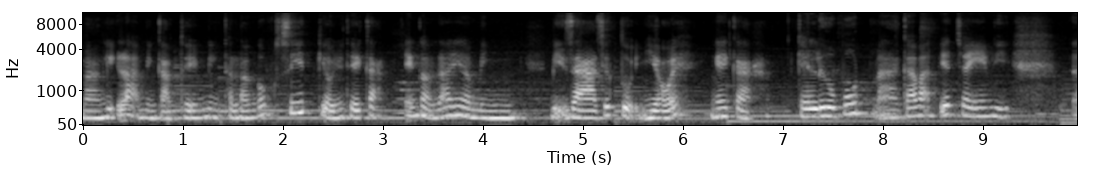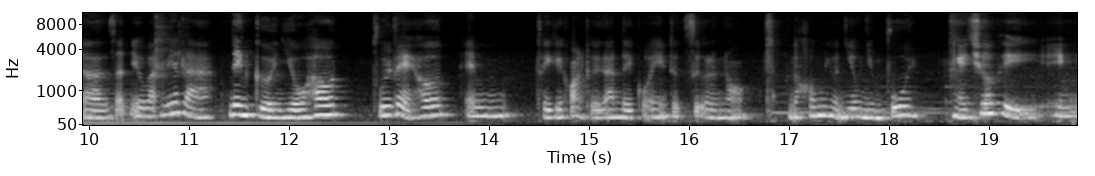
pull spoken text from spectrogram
mà nghĩ lại mình cảm thấy mình thật là ngốc xít kiểu như thế cả. Em cảm giác như là mình bị già trước tuổi nhiều ấy. Ngay cả cái lưu bút mà các bạn viết cho em thì uh, rất nhiều bạn viết là nên cười nhiều hơn vui vẻ hơn. Em thấy cái khoảng thời gian đấy của em thực sự là nó nó không nhiều nhiều niềm vui. Ngày trước thì em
